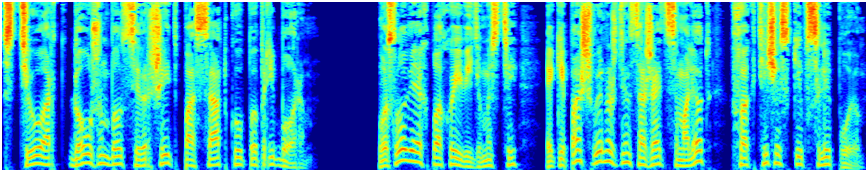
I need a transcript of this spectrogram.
Стюарт должен был совершить посадку по приборам. В условиях плохой видимости экипаж вынужден сажать самолет фактически вслепую,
